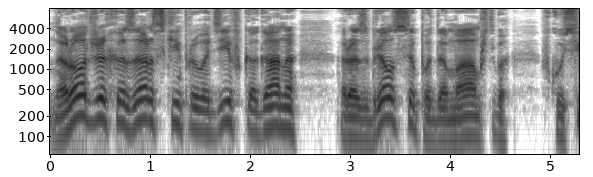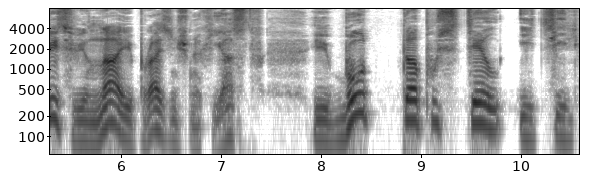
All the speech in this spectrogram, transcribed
Народ же хазарский, проводив Кагана, разбрелся по домам, чтобы вкусить вина и праздничных яств, и будто опустел Итиль.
